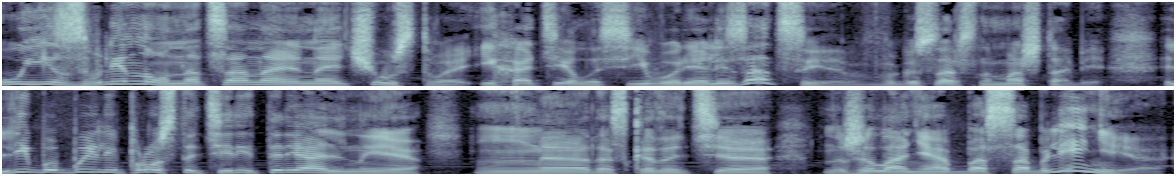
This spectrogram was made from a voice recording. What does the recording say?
уязвлено национальное чувство и хотелось его реализации в государственном масштабе, либо были просто территориальные, э, так сказать, э, желания обособления,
